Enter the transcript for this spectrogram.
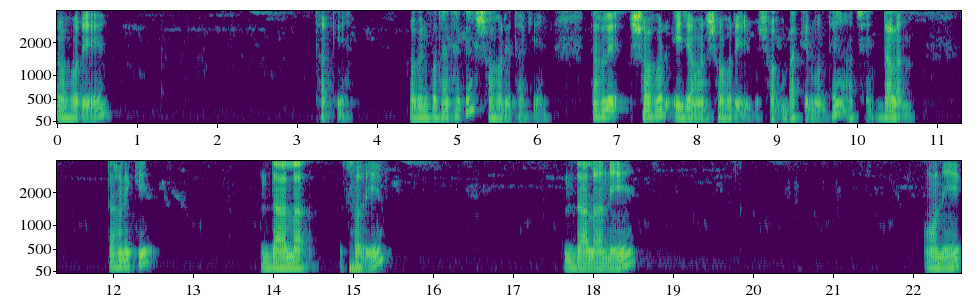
শহরে থাকে। রবিন কোথায় থাকে? শহরে থাকে। তাহলে শহর, এই যে আমার শহরে স- বাক্যের মধ্যে আছে, দালান। তাহলে কি? দালা সরি দালানে অনেক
